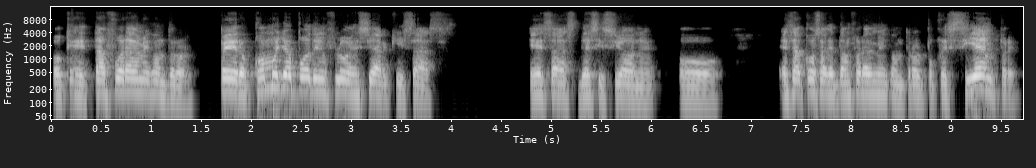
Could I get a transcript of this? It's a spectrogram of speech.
ok, está fuera de mi control, pero ¿cómo yo puedo influenciar quizás esas decisiones o esas cosas que están fuera de mi control? Porque siempre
